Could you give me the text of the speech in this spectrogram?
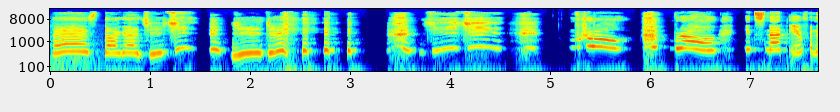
Astaga, Gigi. Gigi. Gigi. Bro. Bro. It's not even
